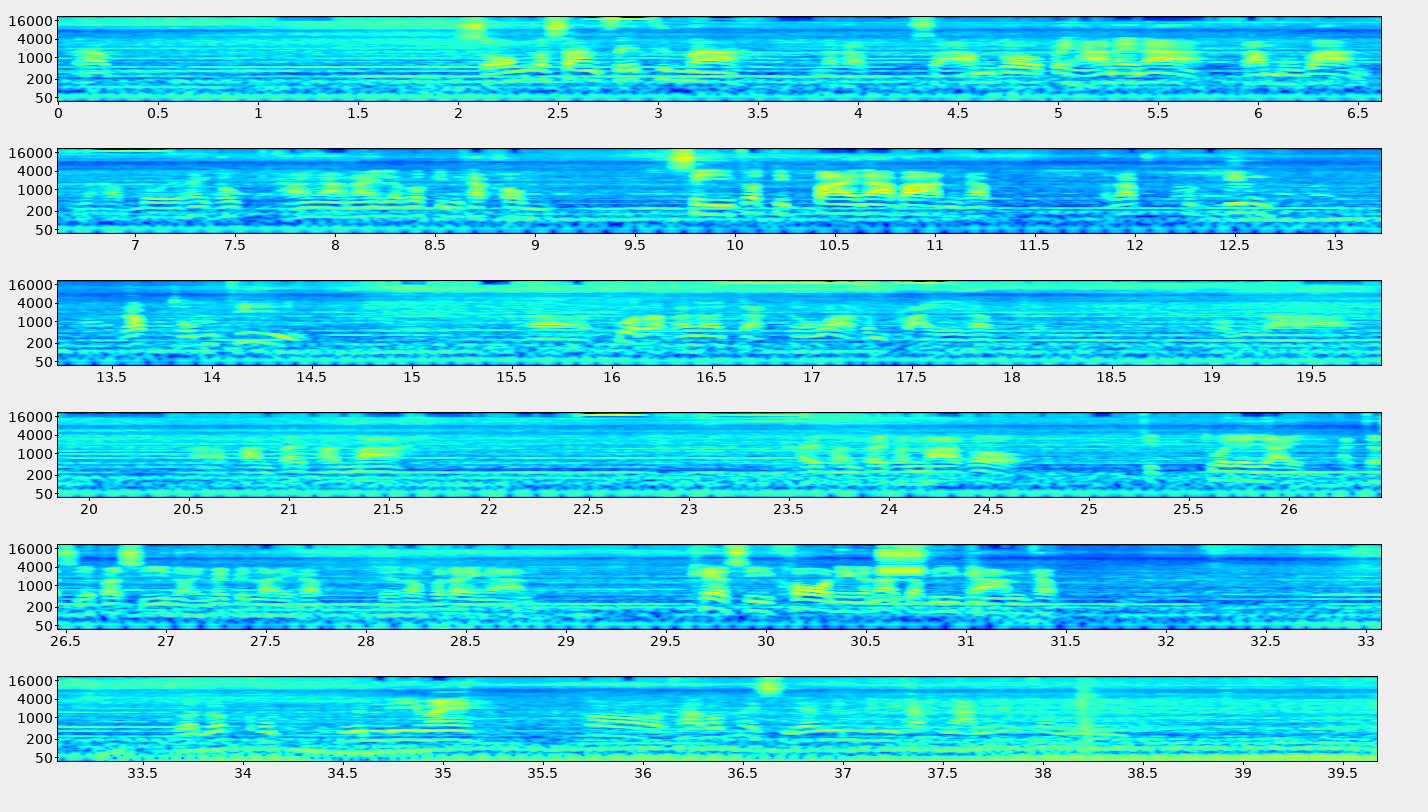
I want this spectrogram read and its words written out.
นะครับสองก็สร้างเฟซขึ้นมานะครับสามก็ไปหาในหน้าตามหมู่บ้านนะครับ โดยให้เขาหางานให้แล้วก็กินค่าคอมสี่ก็ติดป้ายหน้าบ้านครับ รับขุดดิน รับถมที่ทั่วรัฐอาณาจักรก็ว่ากันไปครับก็เวลาอ่าผ่านไปผ่านมา ใครผ่านไปผ่านมาก็ติดตัวใหญ่ๆ อาจจะเสียภาษีหน่อยไม่เป็นไรครับ แต่เราก็ได้งาน แค่สี่ข้อนี่ก็น่าจะมีงานครับส่วนรถขุดเงินดีไหม ก็ถ้ารถไม่เสียเงินดีครับ งานเล็กก็เงินดี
